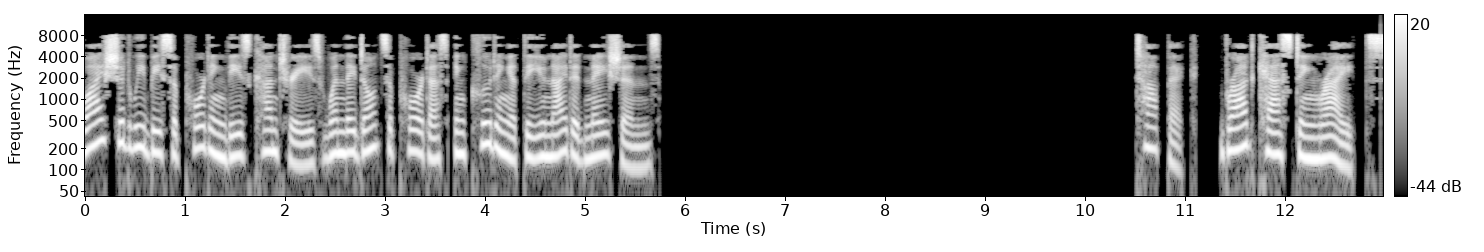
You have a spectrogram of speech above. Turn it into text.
Why should we be supporting these countries when they don't support us including at the United Nations? Topic: Broadcasting rights.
